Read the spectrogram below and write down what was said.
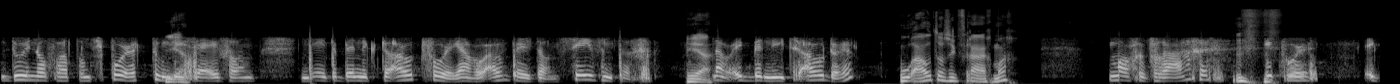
doe je nog wat aan sport? Toen Ja. hij zei van... Nee, daar ben ik te oud voor. Ja, hoe oud ben je dan? 70. Ja. Nou, ik ben iets ouder. Hoe oud, als ik vragen mag? Mag ik vragen? ik, word, ik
